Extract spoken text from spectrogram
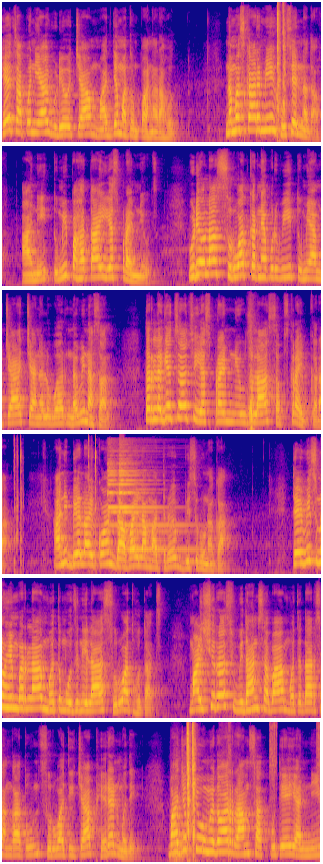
हेच आपण या व्हिडिओच्या माध्यमातून पाहणार आहोत. नमस्कार मी हुसेन नदाफ आणि तुम्ही पाहता यस प्राईम न्यूज. व्हिडिओला सुरुवात करण्यापूर्वी तुम्ही आमच्या चॅनलवर नवीन असाल तर लगेचच यस प्राईम न्यूजला सबस्क्राईब करा आणि बेल आयकॉन दाबायला मात्र विसरू नका. तेवीस नोव्हेंबरला मतमोजणीला सुरुवात होताच. माळशिरस विधानसभा मतदारसंघातून सुरुवातीच्या फेऱ्यांमध्ये भाजपचे उमेदवार राम सातपुते यांनी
